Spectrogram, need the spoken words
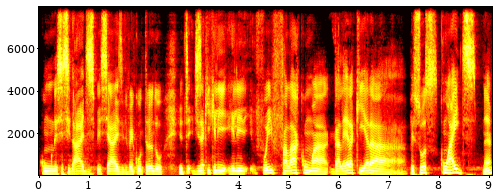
com necessidades especiais, ele vai encontrando. Diz aqui que ele, ele foi falar com uma galera que era pessoas com AIDS, né?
